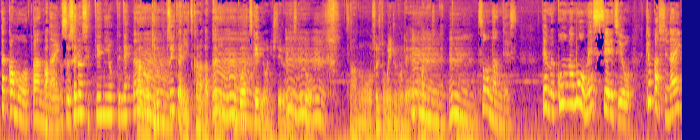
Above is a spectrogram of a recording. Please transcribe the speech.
たかもわかんない。あそそれは設定によってね、あうん。の既読ついたりつかなかったり、うんうんうん。僕はつけるようにしてるんですけど、うんうんうん。あのそういう人もいるので分かんないですね、うん。うん。そうなんです。で向こうがもうメッセージを許可しないっ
